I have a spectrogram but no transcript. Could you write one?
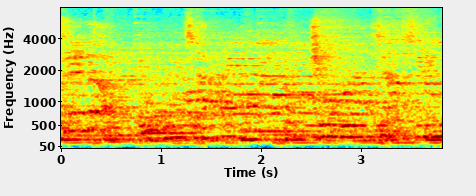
enough. Oh, time, you're a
